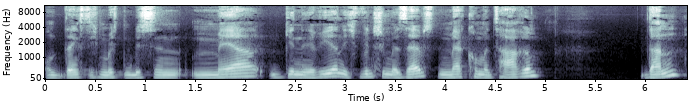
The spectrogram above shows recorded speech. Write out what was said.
und denkst, ich möchte ein bisschen mehr generieren, ich wünsche mir selbst mehr Kommentare, dann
